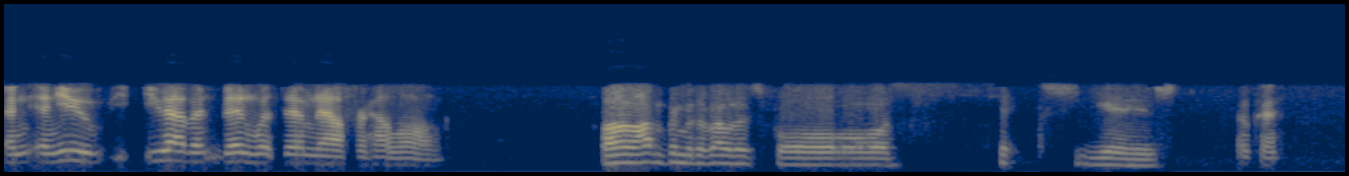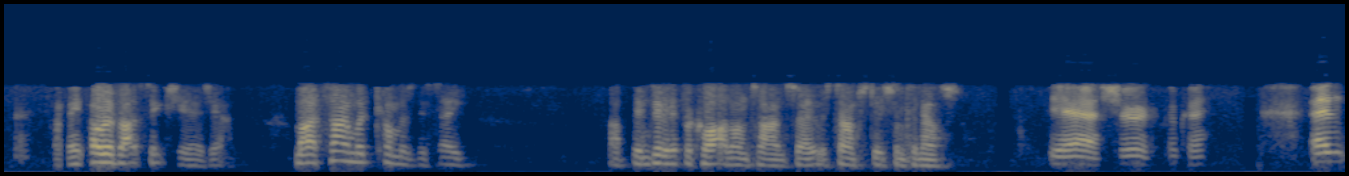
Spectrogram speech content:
And and you you haven't been with them now for how long? Oh, I haven't been with the Rollers for six years. Okay. I think oh about six years, yeah. My time would come, as they say. I've been doing it for quite a long time, so it was time to do something else. Yeah, sure. Okay. And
